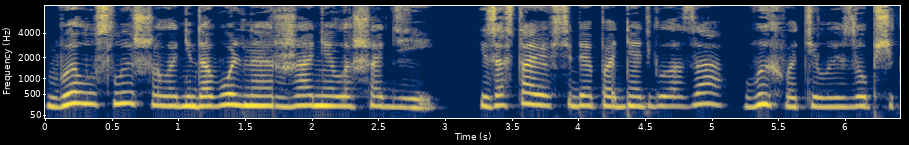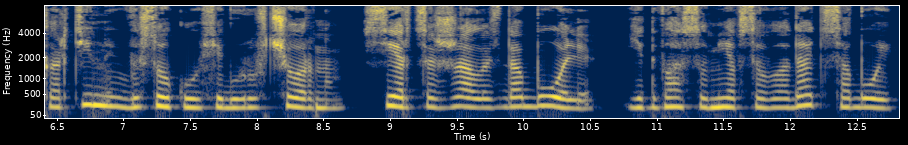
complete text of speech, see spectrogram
Вэл услышала недовольное ржание лошадей и, заставив себя поднять глаза, выхватила из общей картины высокую фигуру в черном. Сердце сжалось до боли, едва сумев совладать с собой,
